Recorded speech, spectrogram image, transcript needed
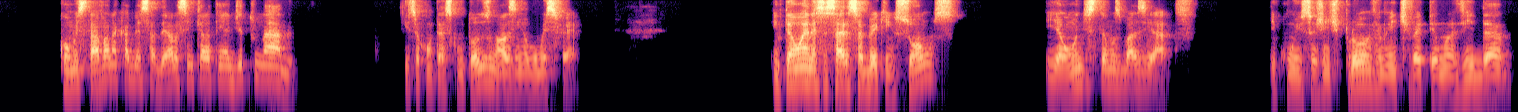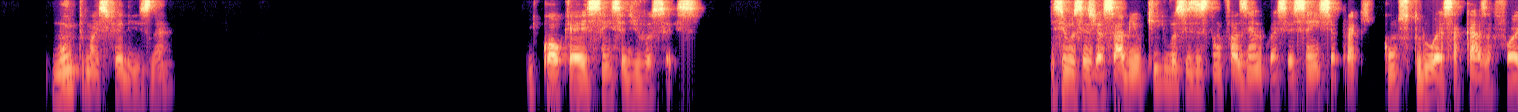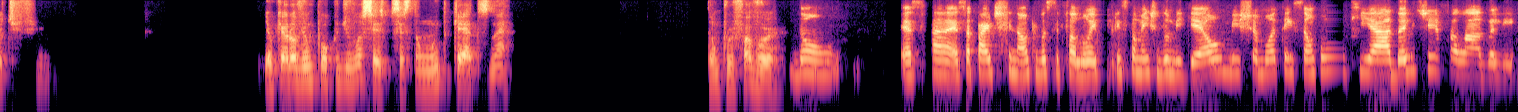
como estava na cabeça dela sem que ela tenha dito nada. Isso acontece com todos nós em alguma esfera. Então é necessário saber quem somos e aonde estamos baseados. E com isso a gente provavelmente vai ter uma vida muito mais feliz, né? E qual é a essência de vocês? E se vocês já sabem o que vocês estão fazendo com essa essência para que construa essa casa forte e firme. Eu quero ouvir um pouco de vocês, porque vocês estão muito quietos, né? Então, por favor. Dom, essa, essa parte final que você falou, e principalmente do Miguel, me chamou a atenção com o que a Dani tinha falado ali.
